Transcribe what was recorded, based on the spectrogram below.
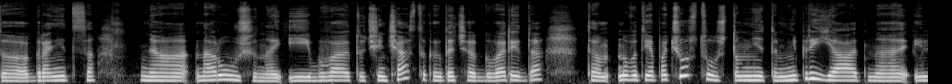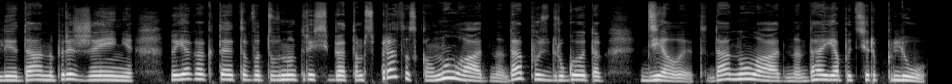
э, граница нарушено. И бывает очень часто, когда человек говорит, да, там, ну вот я почувствовал, что мне там неприятно или, да, напряжение, но я как-то это вот внутри себя там спрятал, сказал, ну ладно, да, пусть другой так делает, да, ну ладно, да, я потерплю,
